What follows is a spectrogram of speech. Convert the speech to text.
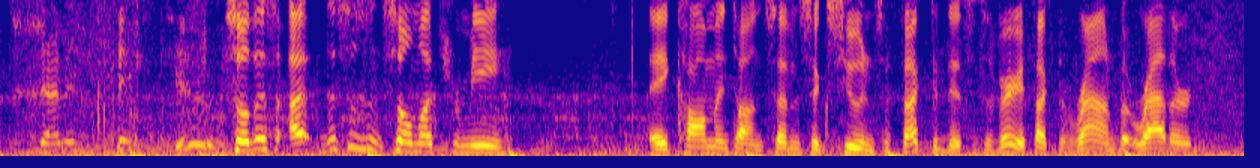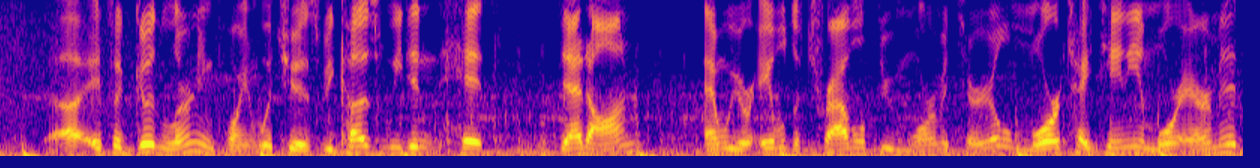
762. So this I, this isn't so much for me a comment on 7.62 and its effectiveness. It's a very effective round, but rather uh, it's a good learning point, which is because we didn't hit dead on and we were able to travel through more material, more titanium, more aramid,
